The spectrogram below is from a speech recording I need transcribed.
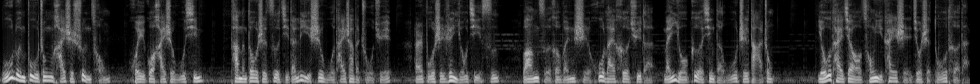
无论不忠还是顺从，悔过还是无心，他们都是自己的历史舞台上的主角，而不是任由祭司、王子和文士呼来喝去的没有个性的无知大众。犹太教从一开始就是独特的，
